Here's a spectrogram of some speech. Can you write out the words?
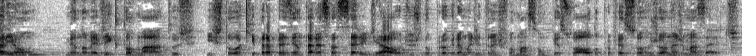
Harion, meu nome é Victor Matos e estou aqui para apresentar essa série de áudios do programa de transformação pessoal do professor Jonas Mazetti.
